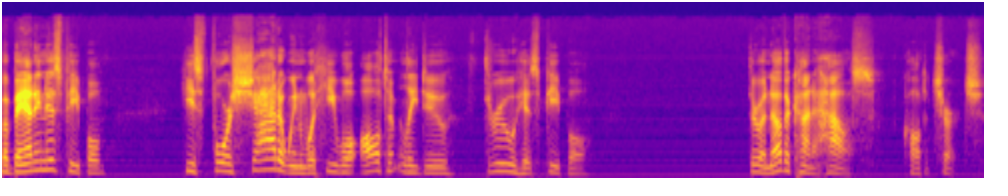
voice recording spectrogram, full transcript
abandoning his people, he's foreshadowing what he will ultimately do through his people through another kind of house called a church.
